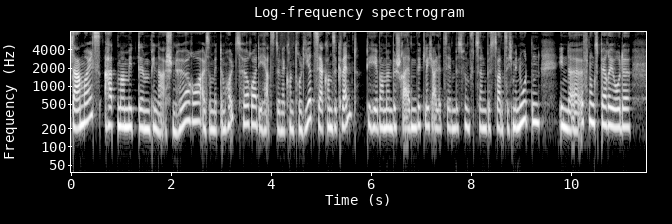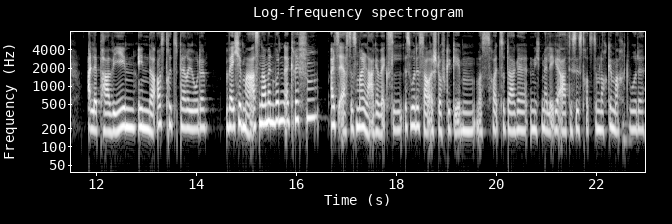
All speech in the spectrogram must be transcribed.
Damals hat man mit dem Pinaschen Hörrohr, also mit dem Holzhörrohr, die Herztöne kontrolliert, sehr konsequent. Die Hebammen beschreiben wirklich alle 10 bis 15 bis 20 Minuten in der Eröffnungsperiode, alle paar Wehen in der Austrittsperiode. Welche Maßnahmen wurden ergriffen? Als erstes mal Lagewechsel. Es wurde Sauerstoff gegeben, was heutzutage nicht mehr Legeartis ist, trotzdem noch gemacht wurde.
